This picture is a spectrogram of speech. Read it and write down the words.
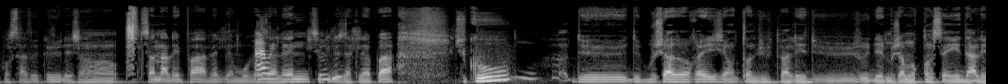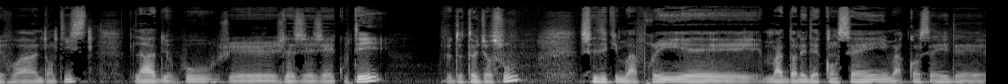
constatais que les gens ça n'allait pas avec les mauvaises Ah oui. haleines ce qui Mhm. ne nous pas. Du coup de, de bouche à oreille j'ai entendu parler du des gens m'ont conseillé d'aller voir un dentiste. Là du coup je je les ai- j'ai écouté le docteur Jossou. C'est lui qui m'a pris et m'a donné des conseils, m'a conseillé des...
